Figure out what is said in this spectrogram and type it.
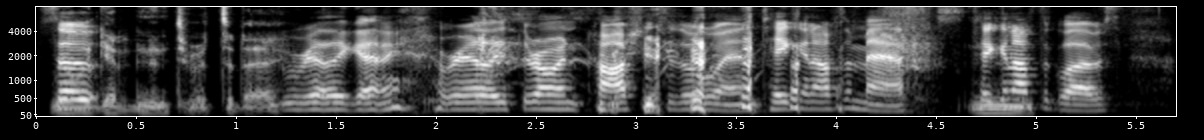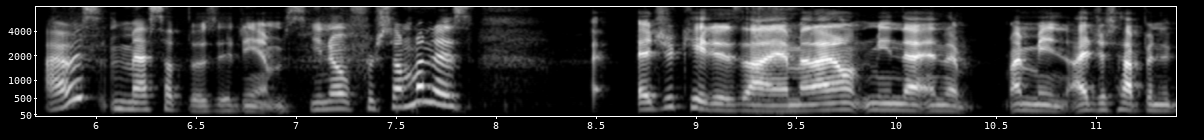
So Really getting into it today. really getting really throwing caution to the wind, taking off the masks, taking Mm. off the gloves. I always mess up those idioms. You know, for someone as educated as I am, and I don't mean that in a. I mean, I just happen to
